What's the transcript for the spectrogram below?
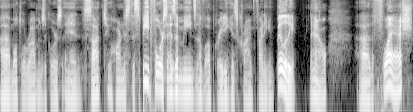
uh, multiple Robins, of course, and sought to harness the Speed Force as a means of upgrading his crime-fighting ability. Now, uh, the Flash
